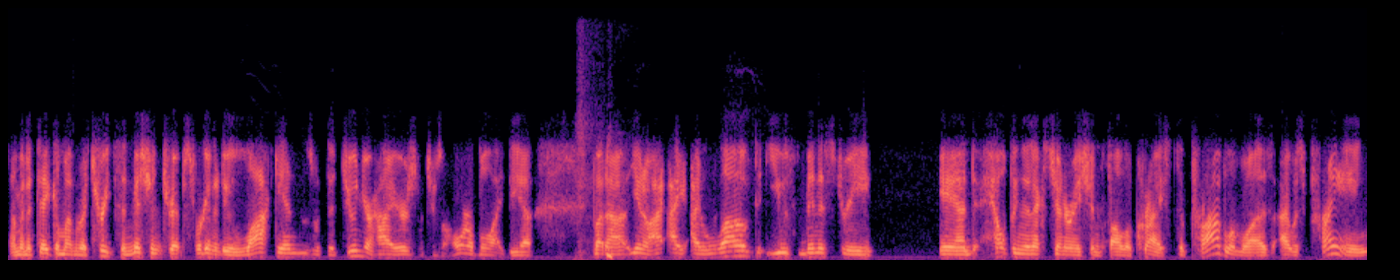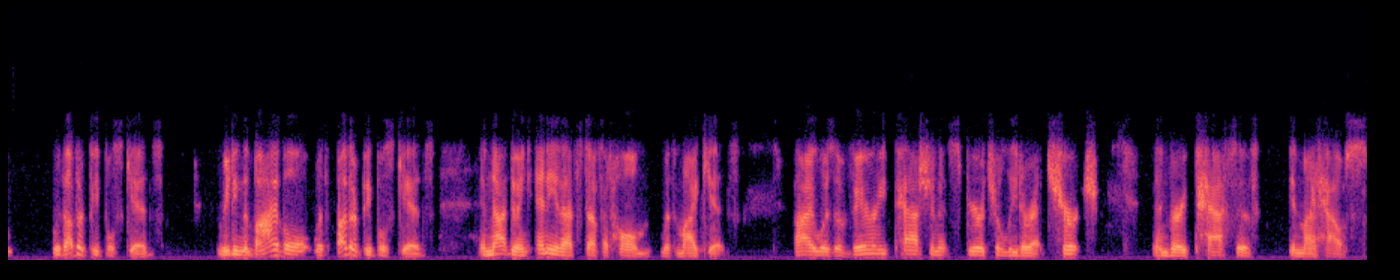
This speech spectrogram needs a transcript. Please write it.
I'm going to take them on retreats and mission trips. We're going to do lock-ins with the junior hires, which is a horrible idea. But uh, you know, I, I loved youth ministry and helping the next generation follow Christ. The problem was I was praying with other people's kids, reading the Bible with other people's kids, and not doing any of that stuff at home with my kids. I was a very passionate spiritual leader at church and very passive in my house.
